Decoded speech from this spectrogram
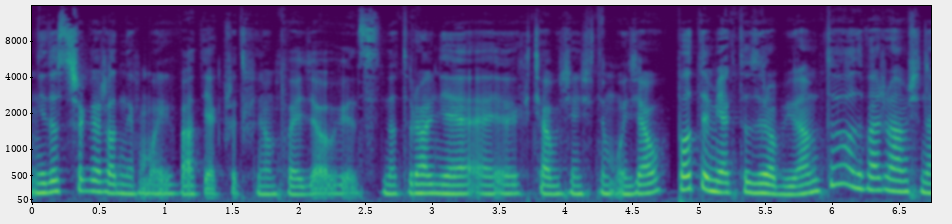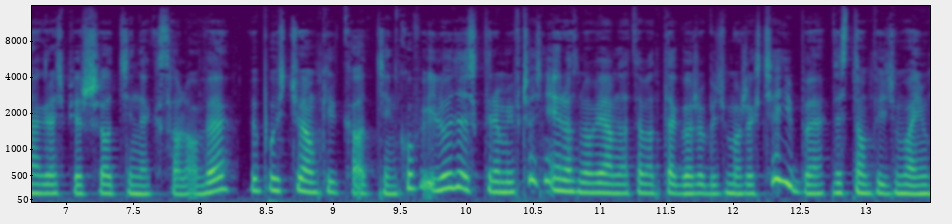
nie dostrzega żadnych moich wad, jak przed chwilą powiedział, więc naturalnie e, chciałam wziąć w tym udział. Po tym, jak to zrobiłam, to odważyłam się nagrać pierwszy odcinek solowy. Wypuściłam kilka odcinków i ludzie, z którymi wcześniej rozmawiałam na temat tego, że być może chcieliby wystąpić w moim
